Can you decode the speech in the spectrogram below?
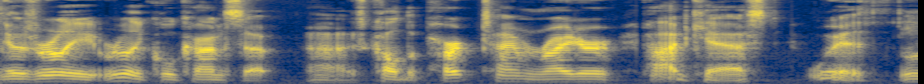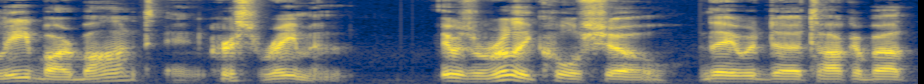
It was really really cool concept. Uh, it's called the Part Time Writer Podcast with Lee Barbant and Chris Raymond. It was a really cool show. They would uh, talk about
